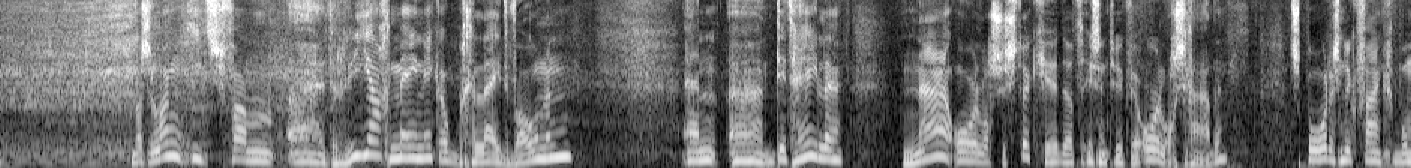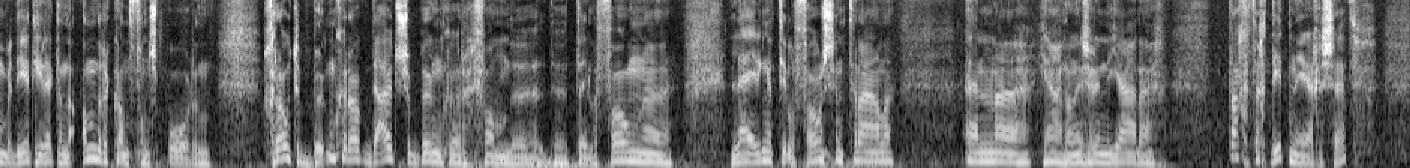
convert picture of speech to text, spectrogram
Was lang iets van uh, het RIAG, meen ik, ook begeleid wonen. En uh, dit hele naoorlogse stukje, dat is natuurlijk weer oorlogsschade. Spoor is natuurlijk vaak gebombardeerd. Direct aan de andere kant van een grote bunker ook. Duitse bunker van de, de telefoonleidingen, telefooncentrale. En uh, ja, dan is er in de jaren 80 dit neergezet.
